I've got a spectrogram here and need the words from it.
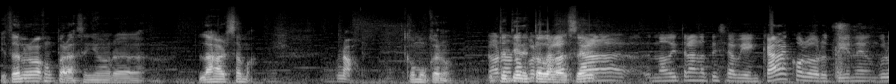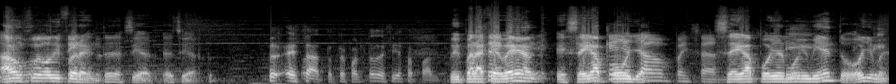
¿Y usted no lo va a comparar, señor uh, Lahar Sama? No, ¿Cómo que no? No, usted no, tiene no, todo cada- cada- no diste la noticia bien. Cada color tiene un grupo Ah, un juego diferente, es cierto. Es cierto. exacto, te faltó decir esa parte. Y para O sea, que vean, ¿en- eh, Sega apoya, estaban pensando? Sega apoya el Y- movimiento. Óyeme, Y,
